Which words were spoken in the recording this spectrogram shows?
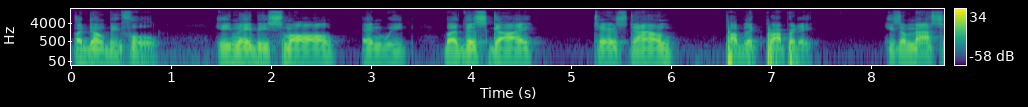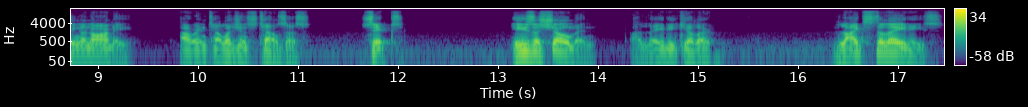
but don't be fooled. He may be small and weak, but this guy tears down public property. He's amassing an army, our intelligence tells us. Six, he's a showman, a lady killer. Likes the ladies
